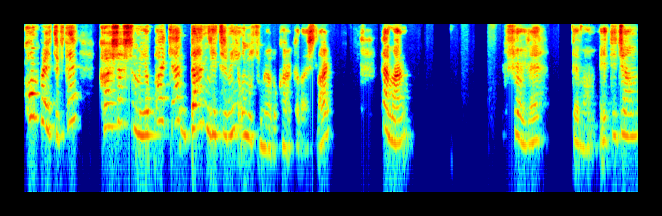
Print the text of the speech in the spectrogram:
comparative'de karşılaştırma yaparken den getirmeyi unutmuyorduk arkadaşlar. Hemen şöyle devam edeceğim.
